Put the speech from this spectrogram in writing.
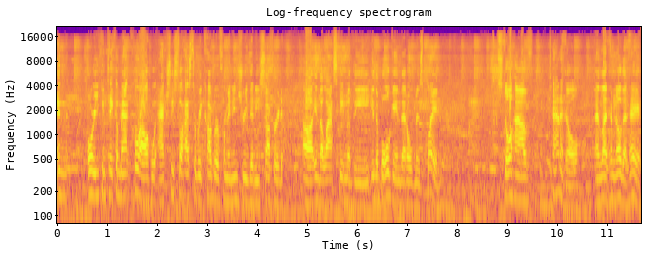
and or you can take a Matt Corral who actually still has to recover from an injury that he suffered uh, in the last game of the in the bowl game that Ole Miss played. Still have Tannehill and let him know that hey,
